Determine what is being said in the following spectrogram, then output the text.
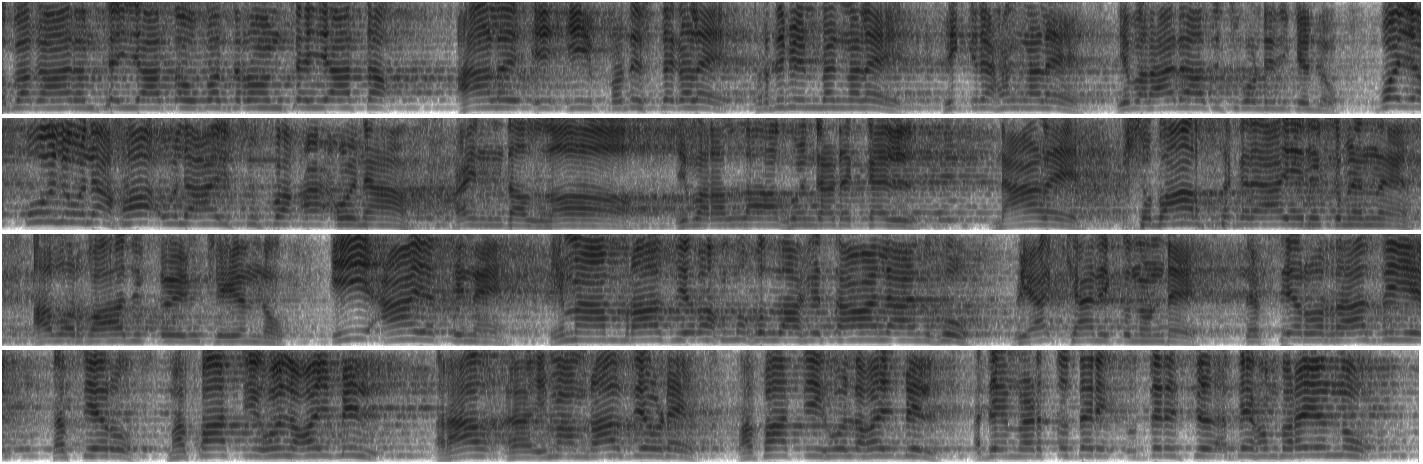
ഉപകാരം ചെയ്യാത്ത ഉപദ്രവം ചെയ്യാത്ത ആൾ ഈ- പ്രതിഷ്ഠകളെ പ്രതിബിംബങ്ങളെ വിഗ്രഹങ്ങളെ ഇവർ ആരാധിച്ചു കൊണ്ടിരിക്കുന്നു. ഇവർ അള്ളാഹുവിന്റെ അടുക്കൽ നാളെ ശുപാർശകരായിരിക്കുമെന്ന് അവർ വാദിക്കുകയും ചെയ്യുന്നു. ഈ ആയത്തിനെ ഇമാം റാസി റഹ്മുല്ലാഹി തആല അൻഹു വ്യാഖ്യാനിക്കുന്നുണ്ട്. തഫ്സീറു റാസിയിൽ തഫ്സീറു മഫാത്തിഹുൽ ഗൈബിൽ റാ- ഇമാം റാസിയുടെ മഫാത്തിഹുൽ ഗൈബിൽ അദ്ദേഹം എടുത്തുദ്ധരി ഉദ്ധരിച്ച് അദ്ദേഹം പറയുന്നു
